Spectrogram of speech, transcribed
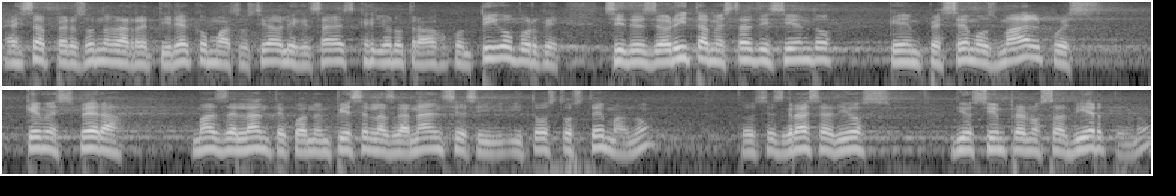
a esa persona la retiré como asociado. Le dije, sabes que yo no trabajo contigo porque si desde ahorita me estás diciendo que empecemos mal, pues, ¿qué me espera más adelante cuando empiecen las ganancias y, todos estos temas, ¿no? Entonces, gracias a Dios, Dios siempre nos advierte, ¿no?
